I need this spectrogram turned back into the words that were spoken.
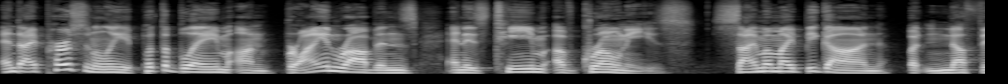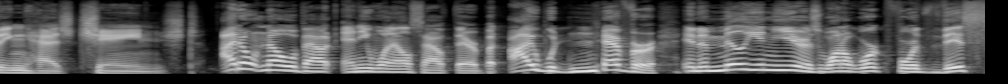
And I personally put the blame on Brian Robbins and his team of cronies. Simon might be gone, but nothing has changed. I don't know about anyone else out there, but I would never in a million years want to work for this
